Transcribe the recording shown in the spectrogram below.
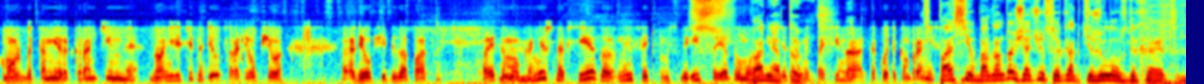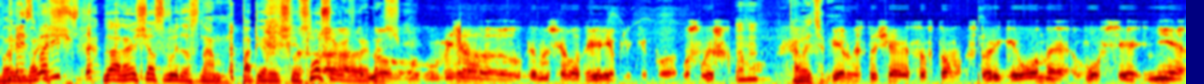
может быть, там меры карантинные. Но они действительно делаются ради общего ради общей безопасности. Поэтому, конечно, все должны с этим смириться, я думаю. И Понятно. все должны пойти на какой-то компромисс. Спасибо, Богдан Анатольевич. Я чувствую, как тяжело вздыхает Борис, Борис Борисович. Борисович, Да, наверное, сейчас выдаст нам по первое число. Слушаем вас, А, Борис ну, Борисович. у меня для начала две реплики по услышанному. Давайте. Первый заключается в том, что регионы вовсе не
